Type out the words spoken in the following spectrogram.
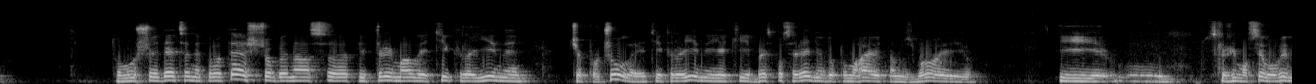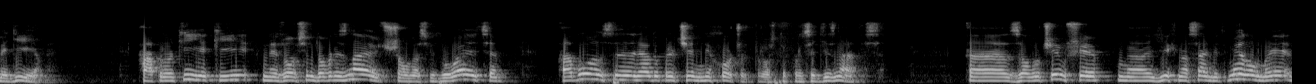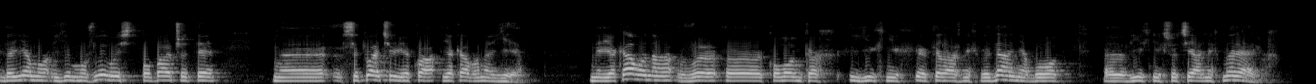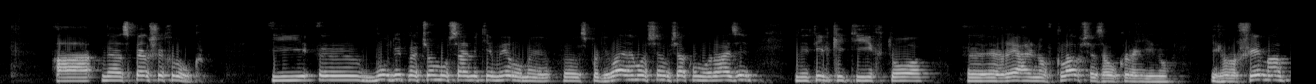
Тому що йдеться не про те, щоб нас е, підтримали ті країни, чи почули ті країни, які безпосередньо допомагають нам зброєю і, скажімо, силовими діями. А про ті, які не зовсім добре знають, що у нас відбувається, або з ряду причин не хочуть просто про це дізнатися. Е, Залучивши е, їх на саміт миру, ми даємо їм можливість побачити ситуацію, яка, яка вона є. Не яка вона в е, колонках їхніх тиражних видань або е, в їхніх соціальних мережах, а е, з перших рук. І е, будуть на цьому саміті миру, ми е, сподіваємося, у всякому разі, не тільки ті, хто е, реально вклався за Україну і грошима,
